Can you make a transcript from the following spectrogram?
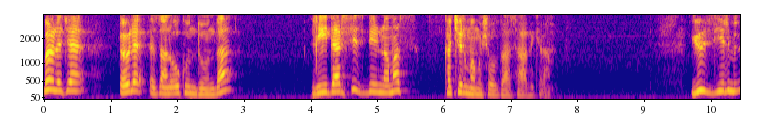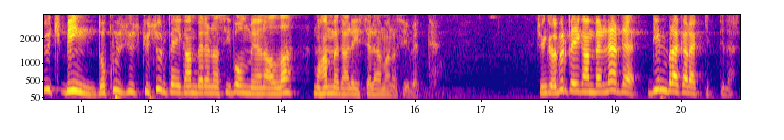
Böylece öğle ezanı okunduğunda lidersiz bir namaz kaçırmamış oldu ashab-ı kiram. 123 bin 900 küsür peygambere nasip olmayan Allah Muhammed Aleyhisselam'a nasip etti. Çünkü öbür peygamberler de din bırakarak gittiler.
